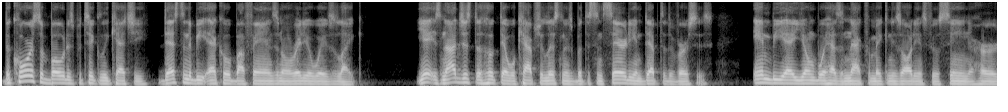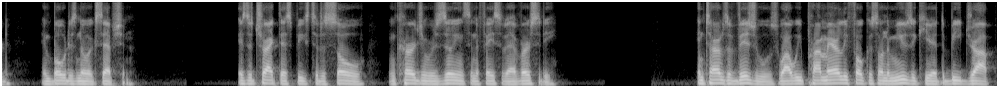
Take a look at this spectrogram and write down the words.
The chorus of Boat is particularly catchy, destined to be echoed by fans and on radio waves alike. Yet it's not just the hook that will capture listeners, but the sincerity and depth of the verses. NBA Youngboy has a knack for making his audience feel seen and heard, and Boat is no exception. It's a track that speaks to the soul, encouraging resilience in the face of adversity. In terms of visuals, while we primarily focus on the music here at the beat drop,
